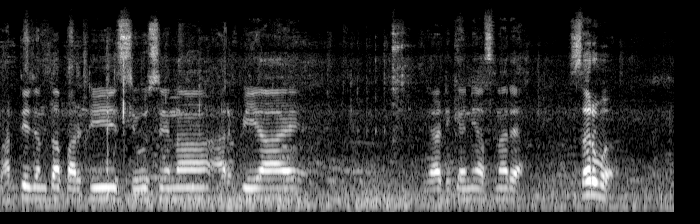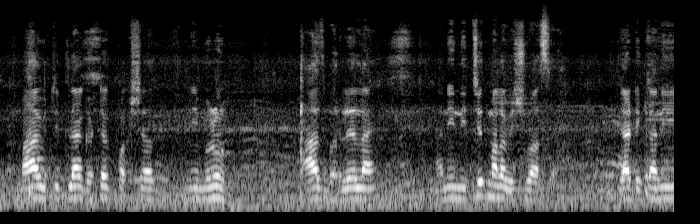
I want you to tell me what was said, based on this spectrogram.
Bharatiya Janata party Shivsena R P I या ठिकाणी असणाऱ्या सर्व महायुतीतल्या घटक पक्षांनी मिळून आज भरलेला आहे. आणि निश्चित मला विश्वास आहे. या ठिकाणी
